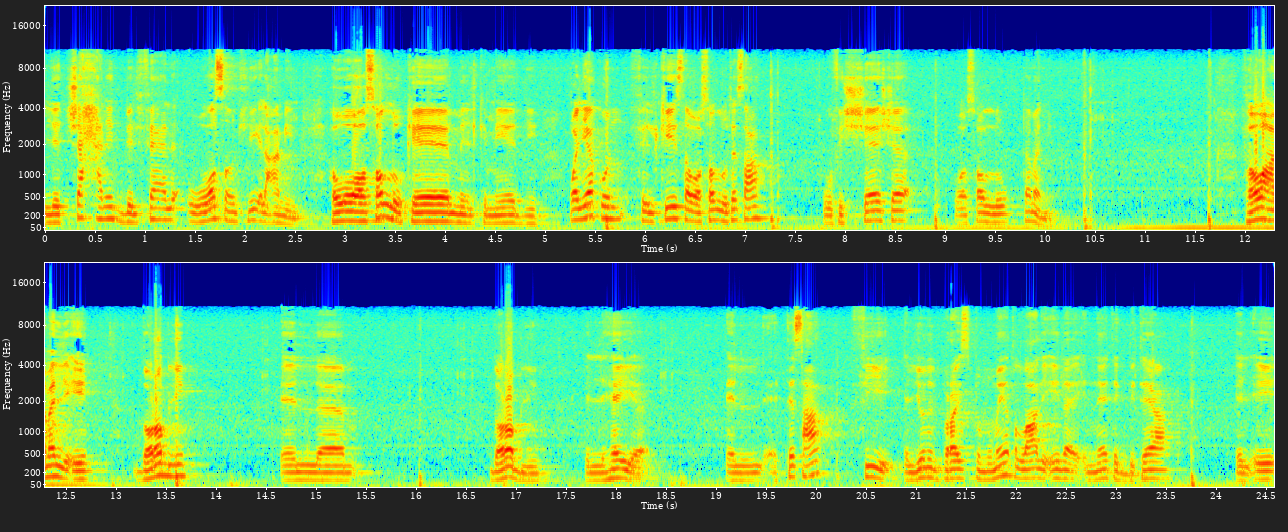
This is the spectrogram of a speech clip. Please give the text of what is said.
اللي اتشحنت بالفعل ووصلت للعميل. هو وصل له كام من الكميات دي؟ وليكن في الكيسة وصل له 9 وفي الشاشة وصل له 8 فهو عمل لي إيه؟ ضرب لي ال ضرب لي اللي هي التسعه في ال unit price 800 طلع لي إيه الناتج بتاع الإيه؟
